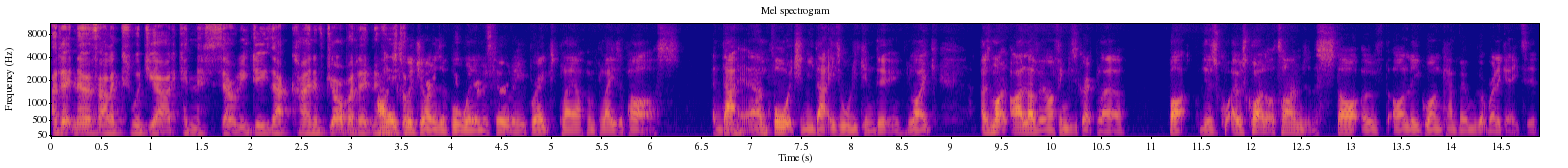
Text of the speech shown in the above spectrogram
I don't know if Alex Woodyard can necessarily do that kind of job. I don't know. Alex Woodyard is a ball winning midfielder. He breaks play up and plays a pass. And that unfortunately that is all he can do. Like as much I love him, I think he's a great player. But there's quite, there was quite a lot of times at the start of our League One campaign we got relegated.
